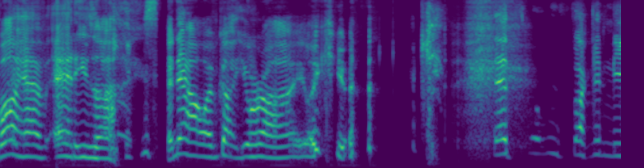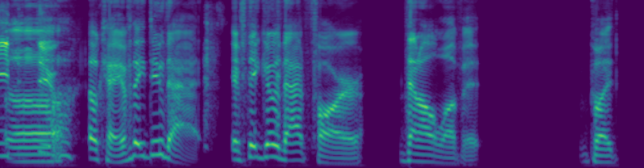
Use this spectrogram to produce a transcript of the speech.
Well, I have Eddie's eyes, and now I've got your eye. Like, you. That's what we fucking need uh, to do. Uh, okay, if they do that, if they go that far, then I'll love it. But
